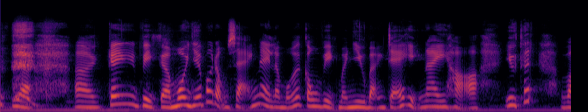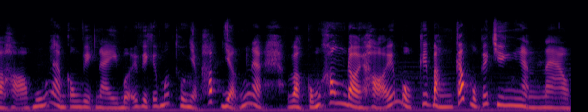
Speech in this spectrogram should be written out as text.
Dạ. à, cái việc uh, môi giới bất động sản này là một cái công việc mà nhiều bạn trẻ hiện nay họ yêu thích và họ muốn làm công việc này bởi vì cái mức thu nhập hấp dẫn nè và cũng không đòi hỏi một cái bằng cấp một cái chuyên ngành nào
